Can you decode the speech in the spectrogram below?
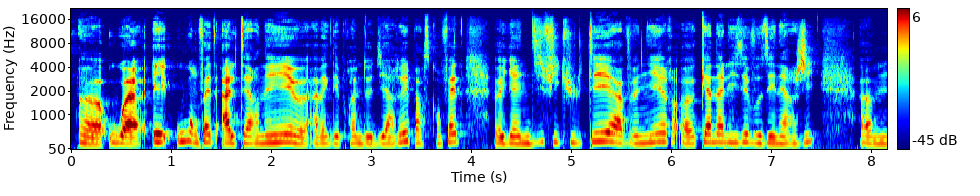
euh, ou et ou en fait alterner euh, avec des problèmes de diarrhée parce qu'en fait euh, il y a une difficulté à venir canaliser vos énergies.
